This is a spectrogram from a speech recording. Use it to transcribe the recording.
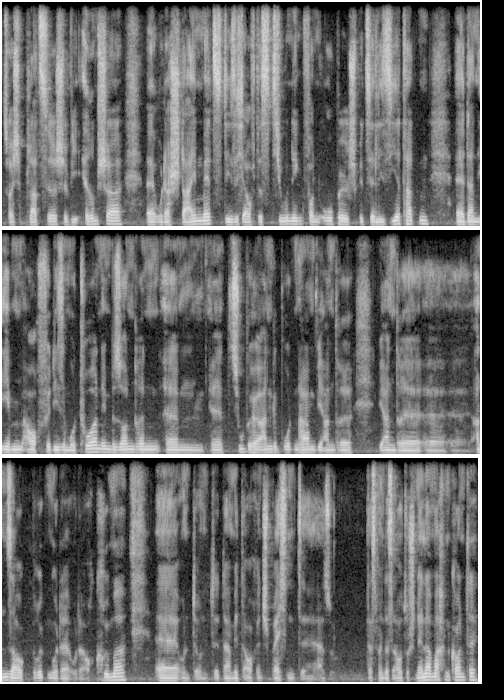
solche Platzhirsche wie Irmscher äh, oder Steinmetz, die sich auf das Tuning von Opel spezialisiert hatten, äh, dann eben auch für diese Motoren im Besonderen ähm, äh, Zubehör angeboten haben, wie andere, wie andere äh, Ansaugbrücken oder, oder auch Krümmer äh, und, und damit auch entsprechend, also dass man das Auto schneller machen konnte.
